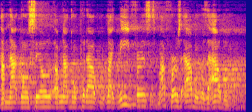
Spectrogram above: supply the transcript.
I'm not gonna sell. I'm not gonna put out like me, for instance. My first album was an album.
